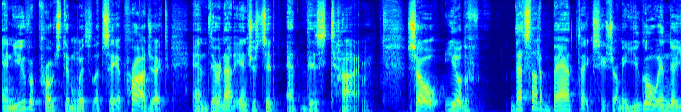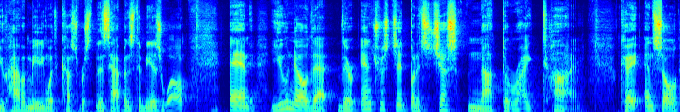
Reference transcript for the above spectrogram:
And you've approached them with, let's say, a project, and they're not interested at this time. So, you know, the, that's not a bad thing, Caesar. I mean, you go in there, you have a meeting with customers. This happens to me as well. And you know that they're interested, but it's just not the right time. Okay. And so,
